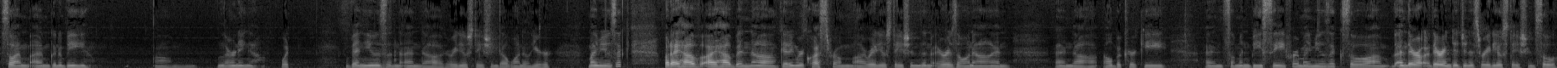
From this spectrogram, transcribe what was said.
so I'm I'm going to be um, learning what venues and and uh, radio stations that want to hear my music. But I have I have been uh, getting requests from uh, radio stations in Arizona and and uh, Albuquerque and some in BC for my music. So um, and they're they're indigenous radio stations. So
